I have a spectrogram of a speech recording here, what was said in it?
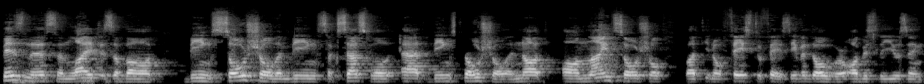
business and life is about being social and being successful at being social and not online social but you know face to face even though we're obviously using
